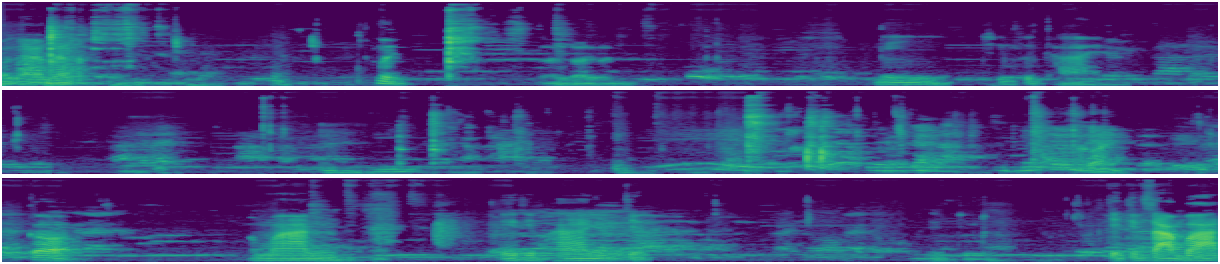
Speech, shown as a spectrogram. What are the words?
มดแล้วนะอุ้ยหล่นหล่นนี่ชิ้นสุดท้ายอืมก่อนก็ประมาณสี่สิบห้ายี่สิบเจ็ดเจ็ดสิบสามบาท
